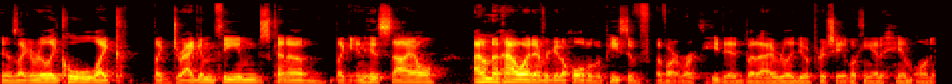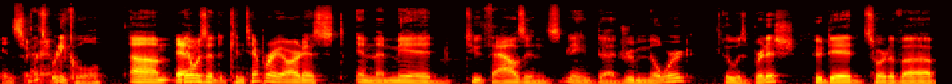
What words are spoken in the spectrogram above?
It was like a really cool like like dragon themed kind of like in his style. I don't know how I'd ever get a hold of a piece of, of artwork that he did, but I really do appreciate looking at him on Instagram. That's pretty cool. Um, Yeah. There was a contemporary artist in the mid 2000s named uh, Drew Millward, who was British, who did sort of a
